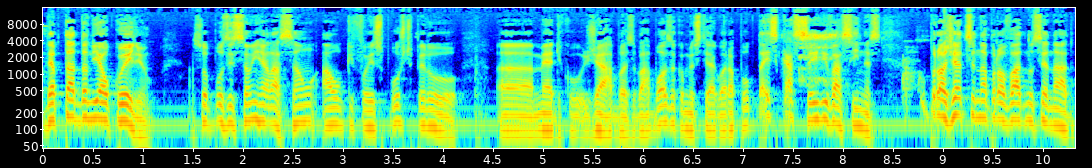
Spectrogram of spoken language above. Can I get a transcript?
Deputado Daniel Coelho, a sua posição em relação ao que foi exposto pelo uh, médico Jarbas Barbosa, como eu citei agora há pouco, da escassez de vacinas. O projeto sendo aprovado no Senado,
